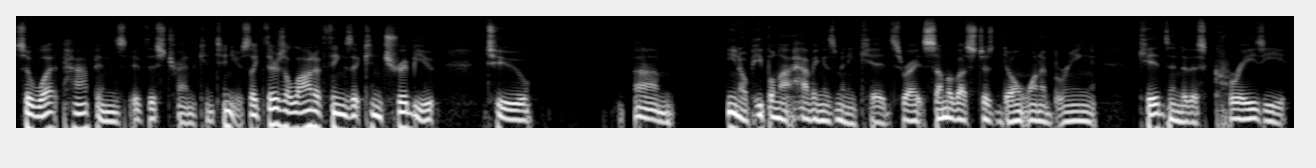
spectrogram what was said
So, what happens if this trend continues? Like, there's a lot of things that contribute to, um, you know, people not having as many kids, right? Some of us just don't want to bring kids into this crazy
